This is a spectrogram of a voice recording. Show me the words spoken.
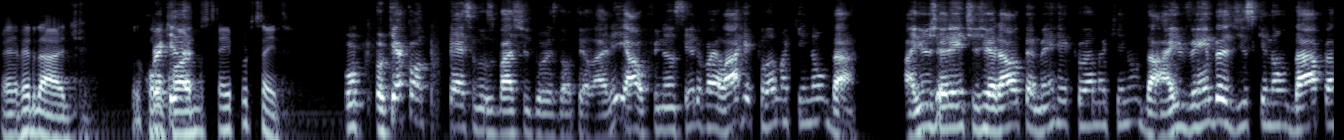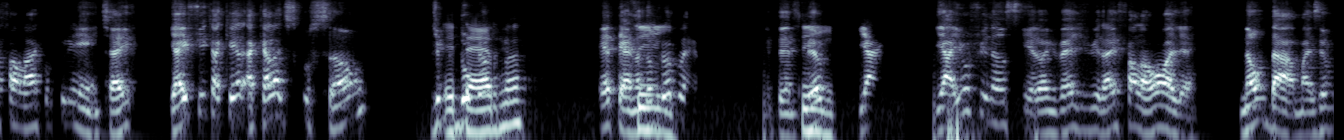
É verdade. Eu concordo porque, 100%. O, o que acontece nos bastidores da hotelaria? Ah, o financeiro vai lá reclama que não dá. Aí o gerente geral também reclama que não dá. Aí vendas diz que não dá para falar com o cliente. Aí, e aí fica aquele, aquela discussão de, eterna, do, eterna do problema. Entendeu? E aí, e aí, o financeiro, ao invés de virar e falar, olha, não dá, mas eu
